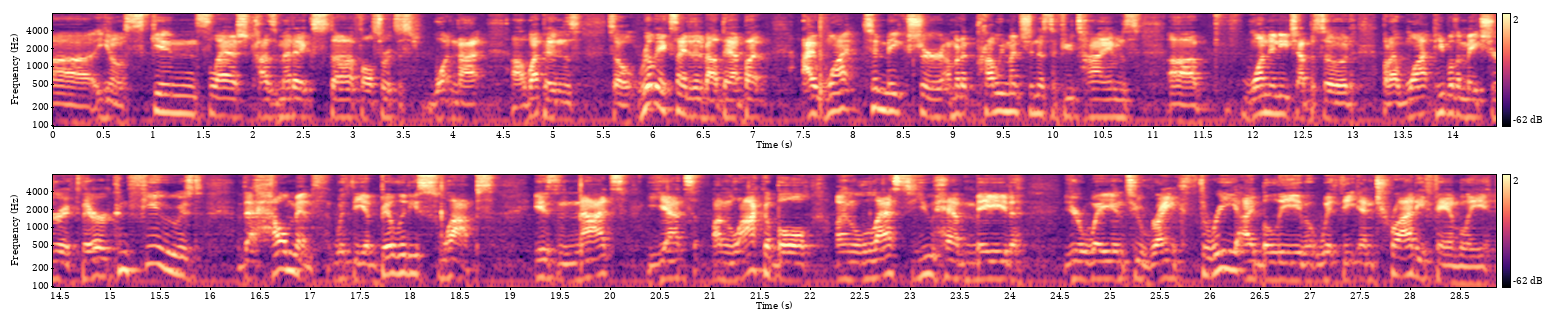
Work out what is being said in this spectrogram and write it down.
uh, you know, skin slash cosmetic stuff, all sorts of whatnot, uh, weapons. So really excited about that, but. I want to make sure, I'm going to probably mention this a few times, uh, one in each episode, but I want people to make sure if they're confused, the Helminth with the ability swaps is not yet unlockable unless you have made your way into rank 3, I believe, with the Entrati family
